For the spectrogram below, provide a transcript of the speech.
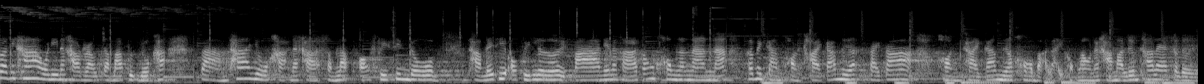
สวัสดีค่ะ วันนี้นะคะเราจะมาฝึกโยคะ3ท่าโยคะนะคะสำหรับออฟฟิศซินโดมทำได้ที่ออฟฟิศเลยตาเนี่ยนะคะ ต้องคอมนานๆนะเพื่อเป็นการผ่อนคลายกล้ามเนื้อสายตาผ่อนคลายกล้ามเนื้อคอบ่าไหล่ของเรานะคะ มาเริ่มท่าแรกกันเลย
